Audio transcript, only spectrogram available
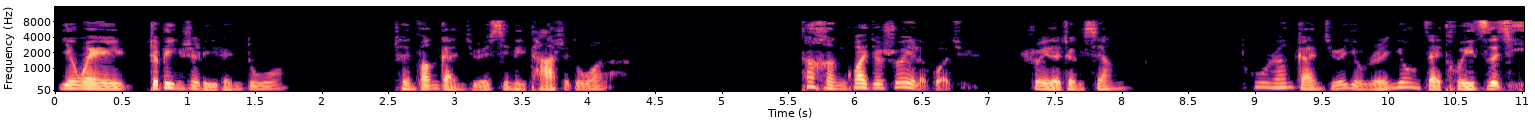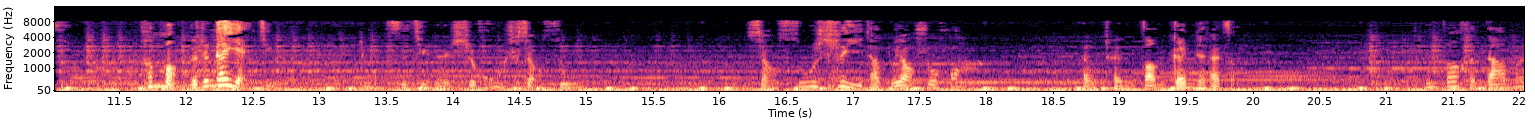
因为这病室里人多，陈芳感觉心里踏实多了。他很快就睡了过去，睡得正香，突然感觉有人又在推自己，他猛地睁开眼睛，这次竟然是护士小苏。小苏示意他不要说话，让陈芳跟着他走。陈芳很纳闷，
